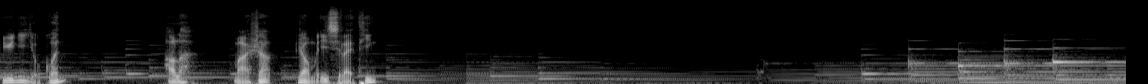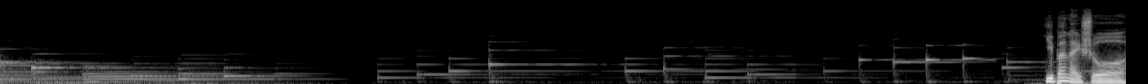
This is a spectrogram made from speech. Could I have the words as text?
与你有关》。好了，马上让我们一起来听。一般来说，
